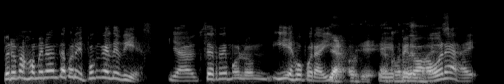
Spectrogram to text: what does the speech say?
Pero más o menos anda por ahí, póngale 10. Ya cerrémoslo en 10 o por ahí. Ya, ok, Eh, pero ahora, eh,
